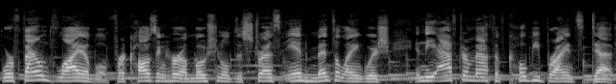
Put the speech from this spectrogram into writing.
were found liable for causing her emotional distress and mental anguish in the aftermath of Kobe Bryant's death.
